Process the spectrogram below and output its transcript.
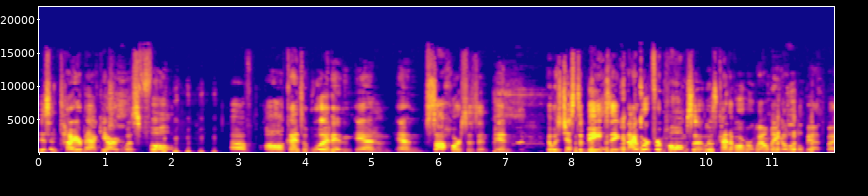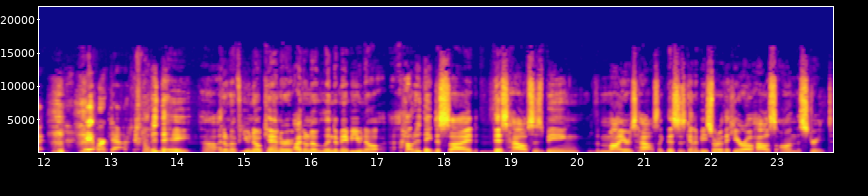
this entire backyard was full of all kinds of wood and and and sawhorses and and it was just amazing. And I work from home, so it was kind of overwhelming a little bit, but it worked out. How did they? Uh, I don't know if you know Ken or I don't know Linda. Maybe you know. How did they decide this house is being the Myers house? Like this is going to be sort of the hero house on the street.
